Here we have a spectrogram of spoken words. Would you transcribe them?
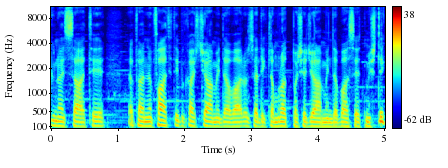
güneş saati. Efendim Fatih'te birkaç camide var. Özellikle Murat Paşa Camii'nde bahsetmiştik.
